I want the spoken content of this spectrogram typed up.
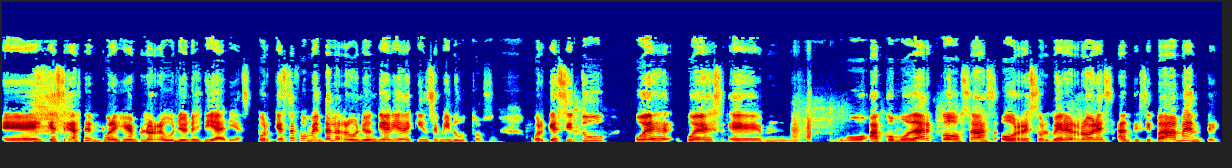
eh, que se hacen, por ejemplo, reuniones diarias. ¿Por qué se fomenta la reunión diaria de 15 minutos? Porque si tú puedes, puedes em, acomodar cosas o resolver errores anticipadamente.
